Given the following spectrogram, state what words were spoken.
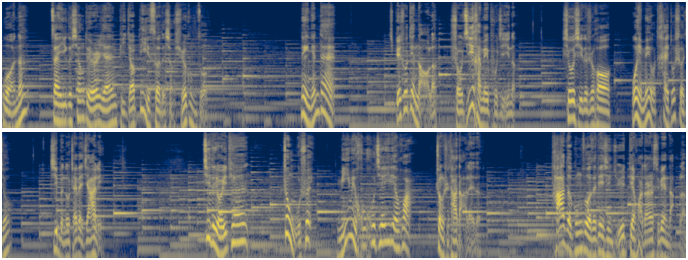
我呢，在一个相对而言比较闭塞的小学工作。那个年代，别说电脑了，手机还没普及呢。休息的时候。我也没有太多社交，基本都宅在家里。记得有一天正午睡，迷迷糊糊接一电话，正是他打来的。他的工作在电信局，电话当然随便打了。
